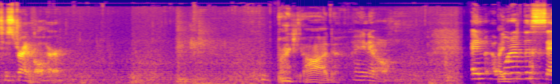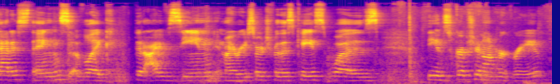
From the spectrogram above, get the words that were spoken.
to strangle her. My God. I know. And one of the saddest things of like that I've seen in my research for this case was the inscription on her grave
